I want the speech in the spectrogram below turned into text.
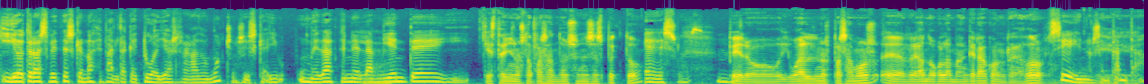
Y otras veces que no hace falta que tú hayas regado mucho, si es que hay humedad en el ambiente y Que este año no está pasando eso en ese aspecto. eso es. Pero igual nos pasamos eh, regando con la manguera o con el regador. Sí, nos Y encanta,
